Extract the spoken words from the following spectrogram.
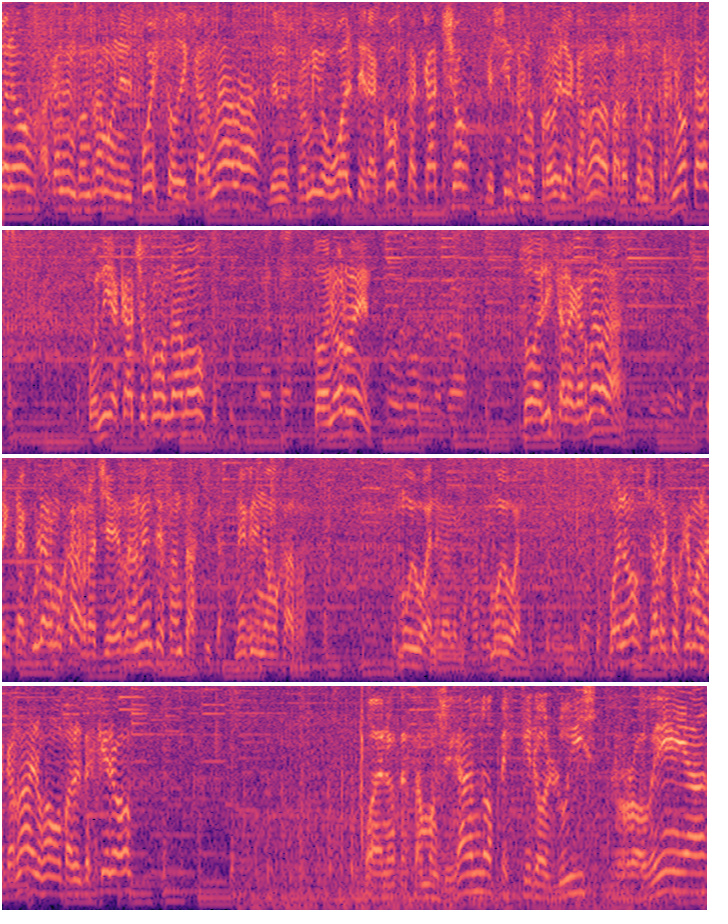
Bueno, acá nos encontramos en el puesto de carnada de nuestro amigo Walter Acosta, Cacho, que siempre nos provee la carnada para hacer nuestras notas. Buen día, Cacho, ¿cómo andamos? ¿Todo en orden? Todo en orden acá. ¿Toda lista la carnada? Sí, señora. Espectacular mojarra, che, realmente fantástica. Mira qué linda mojarra. Muy buena, muy buena. Bueno, ya recogemos la carnada y nos vamos para el pesquero. Bueno, acá estamos llegando, pesquero Luis Robea,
